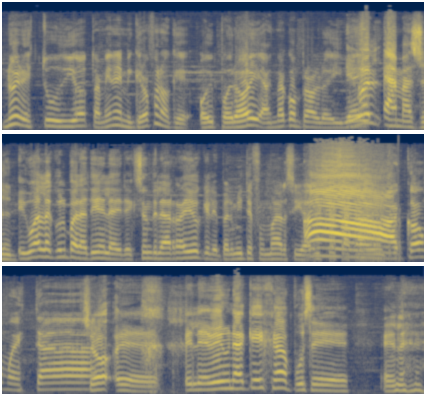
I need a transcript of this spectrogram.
no el estudio, también el micrófono que hoy por hoy anda a comprarlo de eBay, Igual, Amazon. igual la culpa la tiene la dirección de la radio que le permite fumar cigarrillos. Ah. ¿cómo está? Yo eh, elevé una queja, puse en-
